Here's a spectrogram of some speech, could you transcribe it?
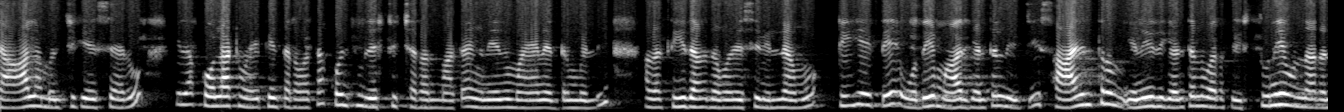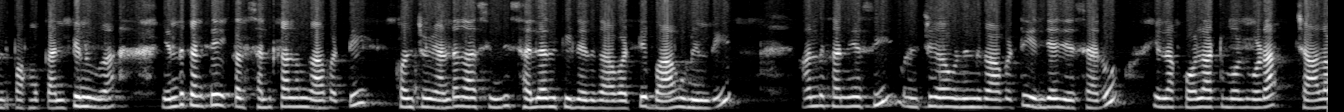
చాలా మంచిగా వేశారు ఇలా కోలాటం అయిపోయిన తర్వాత కొంచెం రెస్ట్ ఇచ్చారనమాట. ఇంక నేను మా ఆయన ఇద్దరం వెళ్ళి అలా టీ తాగుదాం అనేసి వెళ్ళాము. టీ అయితే ఉదయం ఆరు గంటల నుంచి సాయంత్రం ఎనిమిది గంటల వరకు ఇస్తూనే ఉన్నారండి పాపం కంటిన్యూగా. ఎందుకంటే ఇక్కడ చలికాలం కాబట్టి కొంచెం ఎండ కాసింది చలి అనిపించలేదు కాబట్టి బాగుండింది. అందుకనేసి మంచిగా ఉండింది కాబట్టి ఎంజాయ్ చేశారు. ఇలా కోలాటం వాళ్ళు కూడా చాలా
